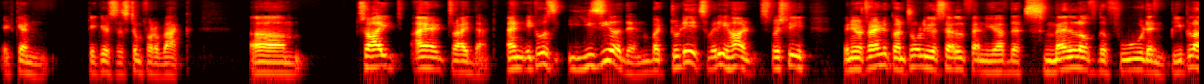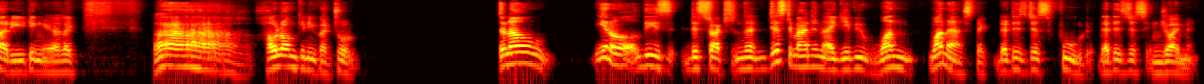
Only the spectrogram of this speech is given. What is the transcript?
it can take your system for a whack. Um, so I I had tried that, and it was easier then. But today it's very hard, especially when you're trying to control yourself and you have that smell of the food and people are eating, you're like, ah, how long can you control? So now, you know, these distractions, and just imagine I give you one one aspect that is just food, that is just enjoyment.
